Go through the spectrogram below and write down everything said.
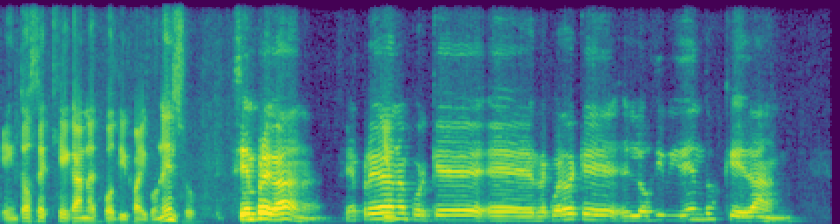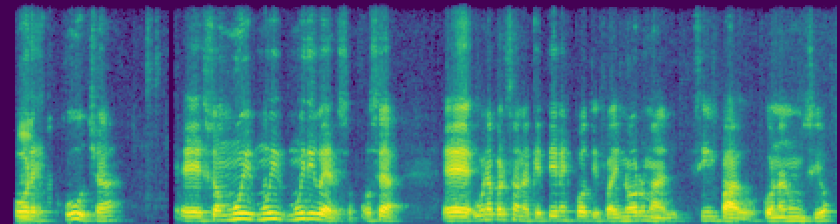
entonces, ¿qué gana Spotify con eso? Siempre gana, siempre gana porque eh, recuerda que los dividendos que dan por mm. escucha eh, son muy, muy, muy diversos. O sea, eh, una persona que tiene Spotify normal, sin pago, con anuncio,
